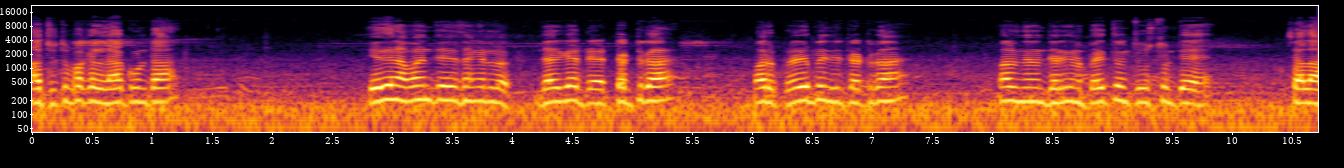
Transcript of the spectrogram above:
ఆ చుట్టుపక్కల లేకుండా ఏదైనా అవంతి సంఘటనలు జరిగేటట్టుగా వారు ప్రేరేపించేటట్టుగా వాళ్ళు నేను జరిగిన ప్రయత్నం చూస్తుంటే చాలా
